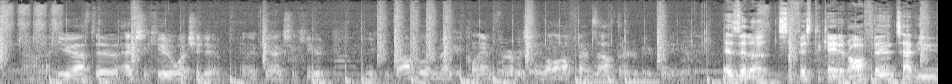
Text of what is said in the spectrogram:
Uh, you have to execute what you do, and if you execute, you can probably make a claim for every single offense out there to be pretty good. Is it a sophisticated offense? Have you?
